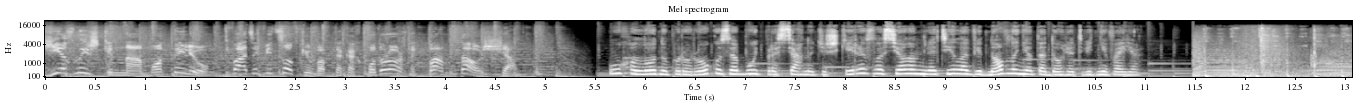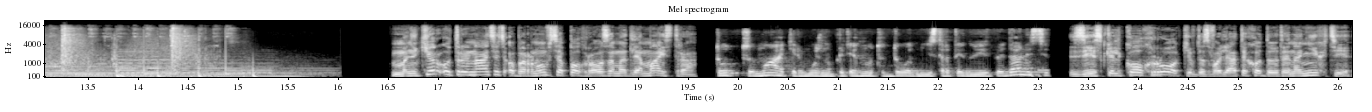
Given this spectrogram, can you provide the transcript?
Є знижки на мотиліум 20% в аптеках подорожник, бам та ощад. У холодну пору року забудь про стягнуті шкіри з лосьоном для тіла відновлення та догляд від нівея. Манікюр у 13 обернувся погрозами для майстра. Тут матір можна притягнути до адміністративної відповідальності. Зі скількох років дозволяти ходити на нігті.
